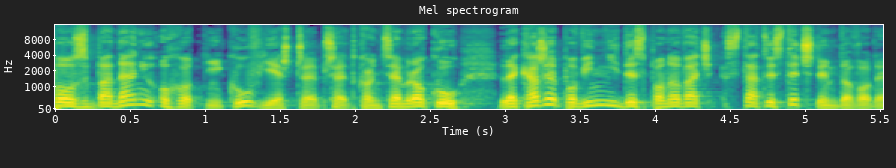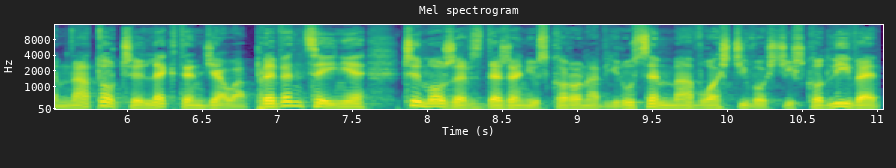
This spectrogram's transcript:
Po zbadaniu ochotników jeszcze przed końcem roku lekarze powinni dysponować statystycznym dowodem na to, czy lek ten działa prewencyjnie, czy może w zderzeniu z koronawirusem ma właściwości szkodliwe.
